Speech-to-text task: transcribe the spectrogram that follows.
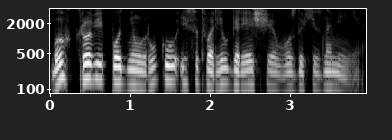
Бог крови поднял руку и сотворил горящее в воздухе знамение.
